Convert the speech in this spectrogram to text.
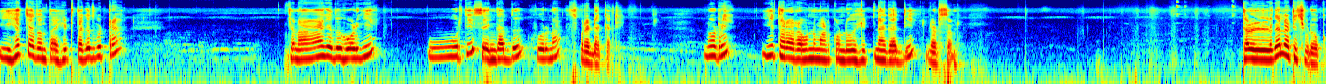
ಈ ಹೆಚ್ಚಾದಂಥ ಹಿಟ್ಟು ತೆಗೆದುಬಿಟ್ರೆ ಚೆನ್ನಾಗಿ ಅದು ಹೋಳ್ಗೆ, ಪೂರ್ತಿ ಶೇಂಗದ್ದು ಹೂರಣ ಸ್ಪ್ರೆಡ್ ಆಕತಿ. ನೋಡಿರಿ, ಈ ಥರ ರೌಂಡ್ ಮಾಡಿಕೊಂಡು ಹಿಟ್ಟಿನಾಗ ಅದ್ದಿ ಲಟ್ಸೋಣ. ತೆಳ್ಳಗೆ ಲಟ್ಟಿಸ್ಬಿಡ್ಬೇಕು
